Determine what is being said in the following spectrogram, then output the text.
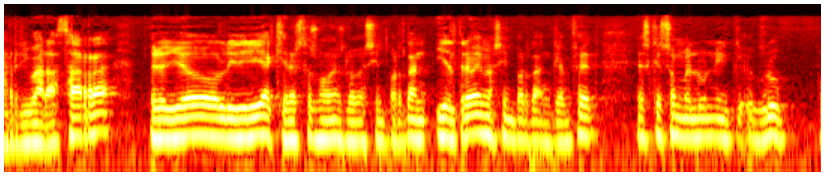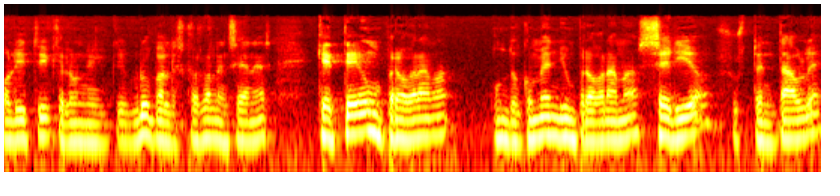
arribara a Zarra, però jo li diria que en aquests moments el més important i el treball més important que hem fet és que som l'únic grup polític, l'únic grup a les Corts Valencianes que té un programa, un document i un programa serio, sustentable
